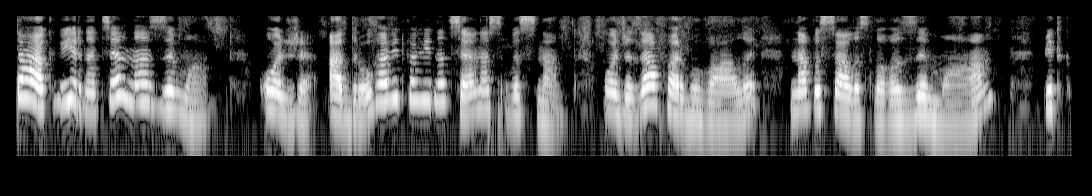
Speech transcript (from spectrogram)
Так, вірно, це в нас зима. Отже, а друга, відповідно, це в нас весна. Отже, зафарбували, написали слово зима, під,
